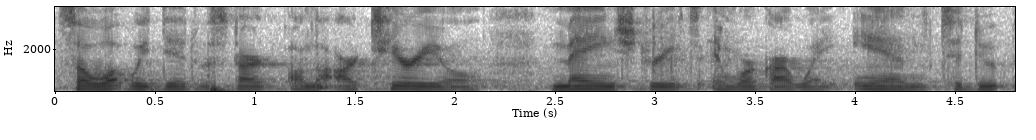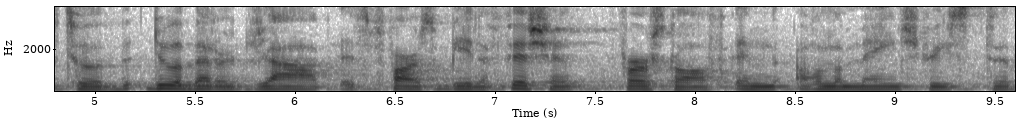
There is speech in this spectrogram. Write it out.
So what we did was start on the arterial main streets and work our way in to do, to do a better job as far as being efficient, first off, in, on the main streets to,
